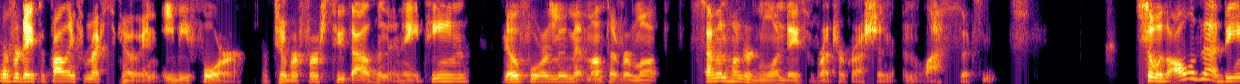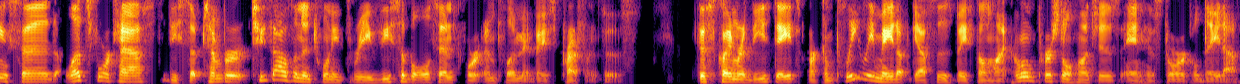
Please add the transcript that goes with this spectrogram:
And for dates of filing for Mexico in EB4, October 1st, 2018, no forward movement month over month, 701 days of retrogression in the last six months. So, with all of that being said, let's forecast the September 2023 Visa Bulletin for employment based preferences. Disclaimer these dates are completely made up guesses based on my own personal hunches and historical data.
